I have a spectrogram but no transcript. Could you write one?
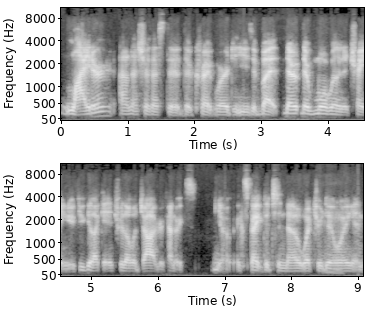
lighter. I'm not sure that's the, the correct word to use it, but they're they're more willing to train you. If you get like an entry level job, you're kind of ex, you know expected to know what you're mm-hmm. doing and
